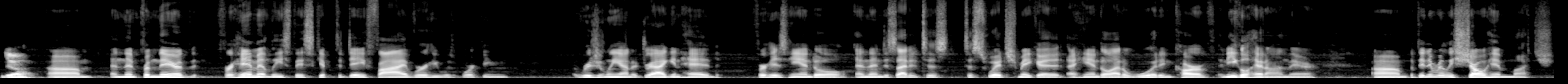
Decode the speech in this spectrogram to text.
yeah. Um, and then from there, for him at least, they skipped to day five where he was working originally on a dragon head for his handle, and then decided to to switch, make a, a handle out of wood, and carve an eagle head on there. Um, but they didn't really show him much,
